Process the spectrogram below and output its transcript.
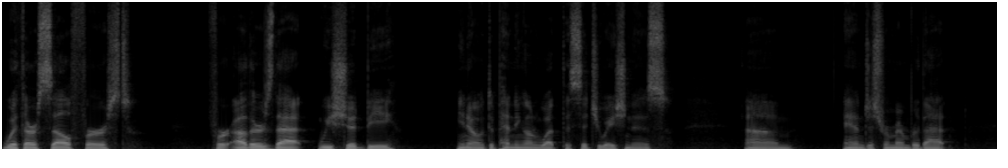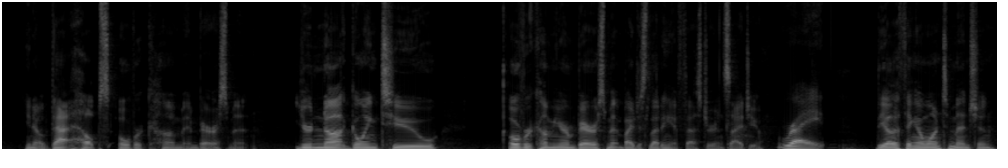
with ourselves first, for others that we should be, you know, depending on what the situation is. Um, and just remember that, you know, that helps overcome embarrassment. You're not going to overcome your embarrassment by just letting it fester inside you. Right. The other thing I wanted to mention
